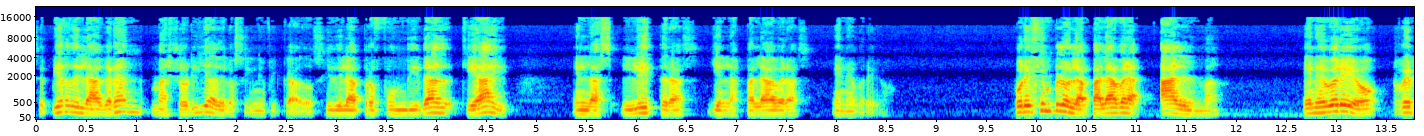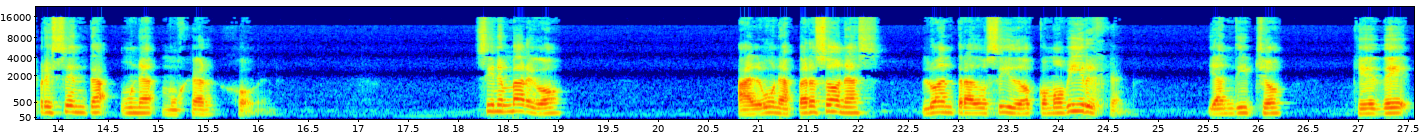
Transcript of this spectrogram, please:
Se pierde la gran mayoría de los significados y de la profundidad que hay en las letras y en las palabras en hebreo. Por ejemplo, la palabra alma en hebreo representa una mujer joven. Sin embargo, algunas personas lo han traducido como virgen y han dicho que de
